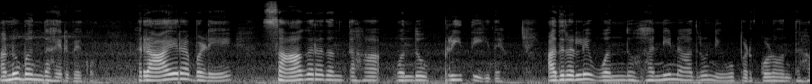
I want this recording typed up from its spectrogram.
ಅನುಬಂಧ ಇರಬೇಕು. ರಾಯರ ಬಳಿ ಸಾಗರದಂತಹ ಒಂದು ಪ್ರೀತಿ ಇದೆ. ಅದರಲ್ಲಿ ಒಂದು ಹನಿನಾದರೂ ನೀವು ಪಡ್ಕೊಳ್ಳುವಂತಹ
